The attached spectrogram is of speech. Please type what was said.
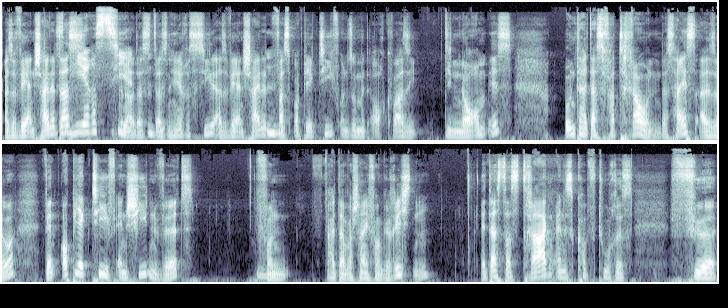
also wer entscheidet das? Das ist ein hehres Ziel. Genau, das, das ist ein hehres Ziel. Also wer entscheidet, mhm. was objektiv und somit auch quasi die Norm ist. Und halt das Vertrauen. Das heißt also, wenn objektiv entschieden wird, mhm. von, halt dann wahrscheinlich von Gerichten, äh, dass das Tragen eines Kopftuches für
